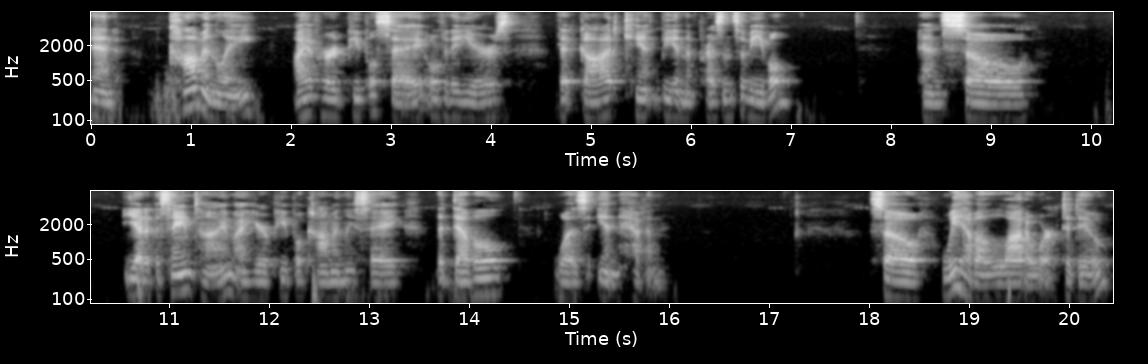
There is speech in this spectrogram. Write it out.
And commonly, I have heard people say over the years that God can't be in the presence of evil. And so, yet at the same time, I hear people commonly say the devil was in heaven. So, we have a lot of work to do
